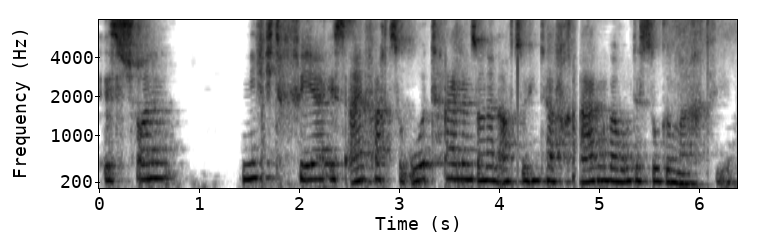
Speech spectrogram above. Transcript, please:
es schon nicht fair ist, einfach zu urteilen, sondern auch zu hinterfragen, warum das so gemacht wird.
